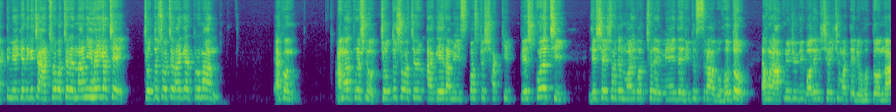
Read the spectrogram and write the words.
একটি মেয়েকে দেখেছি, আঠারো বছরের নানি হয়ে গেছে। চোদ্দশো বছর আগের প্রমাণ। এখন আমার প্রশ্ন, চোদ্দশো বছর আগের আমি স্পষ্ট সাক্ষী পেশ করেছি যে সেই সময় নয় বছরে মেয়েদের ঋতুস্রাব হতো। এখন আপনি যদি বলেন সেই সময়তে হতো না,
